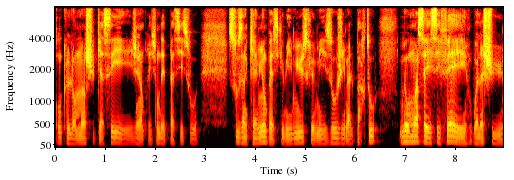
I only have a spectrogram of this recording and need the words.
contre, le lendemain, je suis cassé et j'ai l'impression d'être passé sous, sous un camion parce que mes muscles, mes os, j'ai mal partout. Mais au moins, ça c'est fait et voilà, je suis,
